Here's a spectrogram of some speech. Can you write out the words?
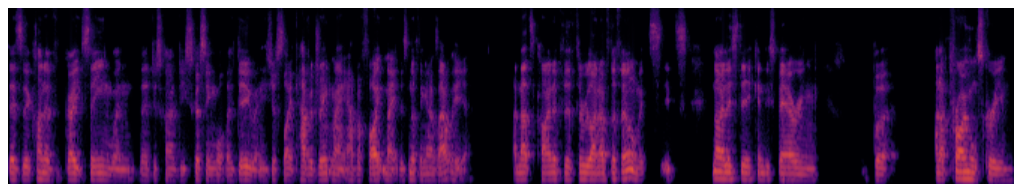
There's a kind of great scene when they're just kind of discussing what they do, and he's just like, "Have a drink, mate. Have a fight, mate. There's nothing else out here." and that's kind of the through line of the film. It's it's nihilistic and despairing, but and a primal scream,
